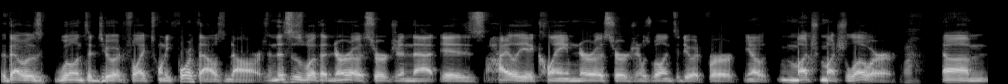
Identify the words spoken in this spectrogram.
that was willing to do it for like $24,000 and this is with a neurosurgeon that is highly acclaimed neurosurgeon was willing to do it for you know much much lower wow. um,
